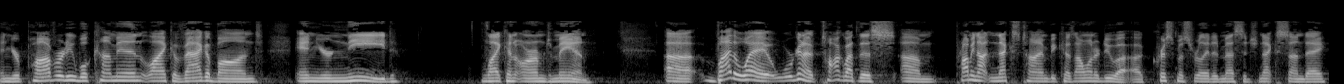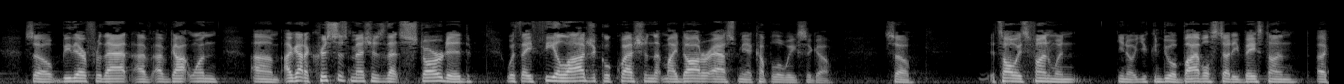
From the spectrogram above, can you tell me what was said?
and your poverty will come in like a vagabond, and your need like an armed man. Uh, by the way, we're going to talk about this um, probably not next time because I want to do a, a Christmas-related message next Sunday. So be there for that. I've, I've got one. Um, I've got a Christmas message that started with a theological question that my daughter asked me a couple of weeks ago. So it's always fun when you know you can do a Bible study based on a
